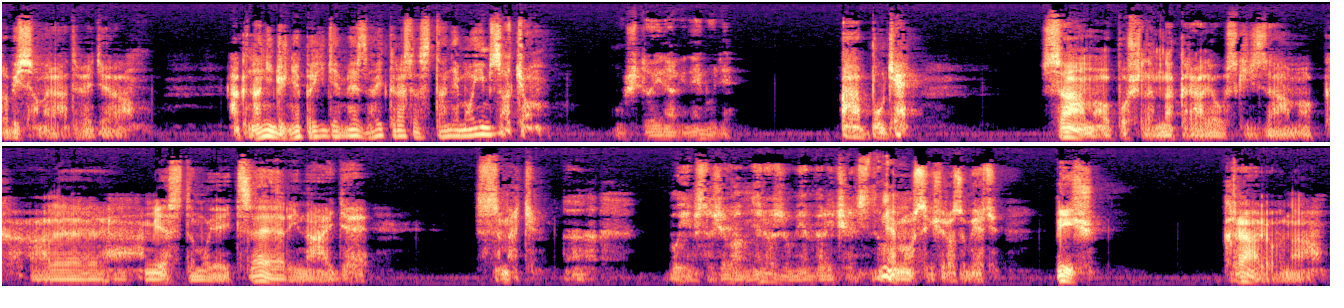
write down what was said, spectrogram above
to by som rád vedel. Ak na nič neprídeme, zajtra sa stane mojim zaťom. Už to inak nebude. A bude. Sám ho pošlem na kráľovský zámok, ale miesto mojej céry nájde smrť. Bojím sa, že vám nerozumiem veličenstvo. Nemusíš rozumieť. Píš. Kráľovná,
